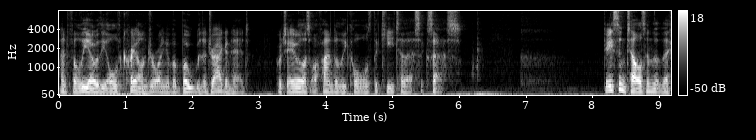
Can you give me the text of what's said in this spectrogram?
and for Leo, the old crayon drawing of a boat with a dragon head, which Aeolus offhandedly calls the key to their success. Jason tells him that there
